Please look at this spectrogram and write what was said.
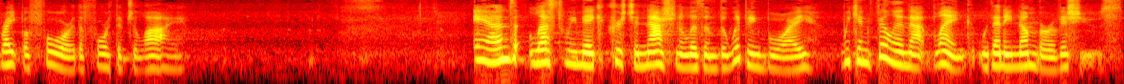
right before the 4th of July. And lest we make Christian nationalism the whipping boy, we can fill in that blank with any number of issues.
